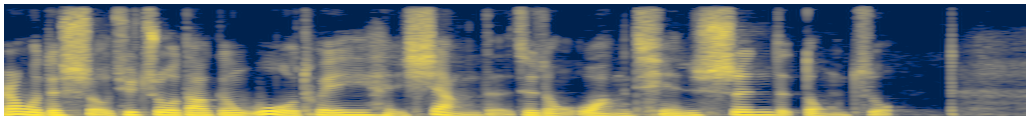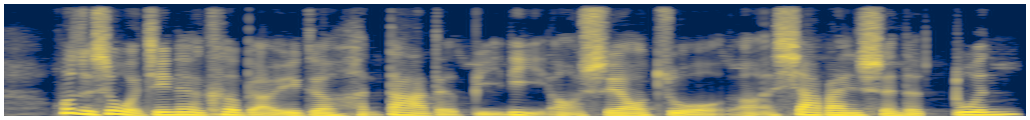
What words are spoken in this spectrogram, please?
让我的手去做到跟卧推很像的这种往前伸的动作。或者是我今天的课表有一个很大的比例啊，是要做呃下半身的蹲。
